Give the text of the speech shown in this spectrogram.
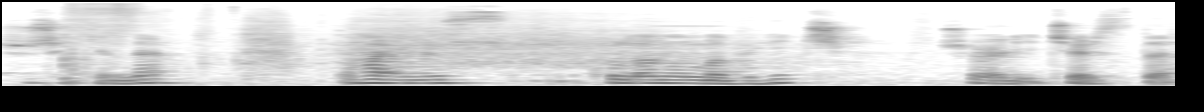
Şu şekilde. Daha henüz kullanılmadı hiç. Şöyle içerisi de.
